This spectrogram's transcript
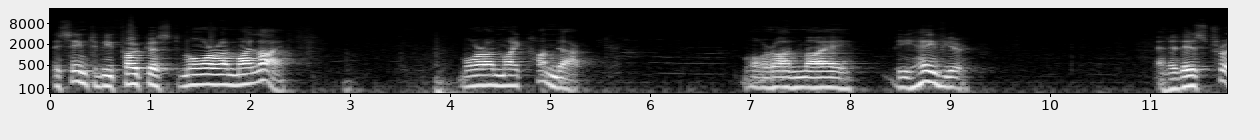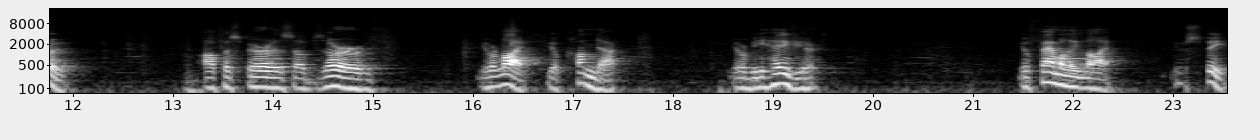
They seem to be focused more on my life, more on my conduct, more on my behavior. And it is true. Office bearers observe your life, your conduct, your behavior, your family life, your speech,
